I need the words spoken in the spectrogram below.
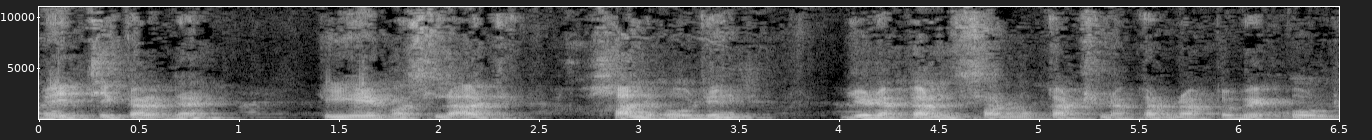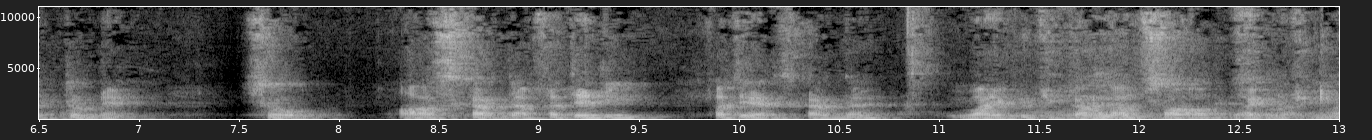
ਬੇਨਤੀ ਕਰਦਾ ਕਿ ਇਹ ਮਸਲਾ ਅੱਜ ਹੱਲ ਹੋ ਜੇ, ਜਿਹੜਾ ਕੱਲ ਸਾਨੂੰ ਇਕੱਠ ਨਾ ਕਰਨਾ ਪਵੇ ਕੋਰਟ ਧੁਰਨੇ। ਸੋ ਆਸ ਕਰਦਾ ਫਤਿਹ ਦੀ, ਫਤਿਹ ਅਰਜ਼ ਕਰਦਾ ਵਾਹਿਗੁਰੂ ਜੀ ਕਾ ਖਾਲਸਾ, ਵਾਹਿਗੁਰੂ ਜੀ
